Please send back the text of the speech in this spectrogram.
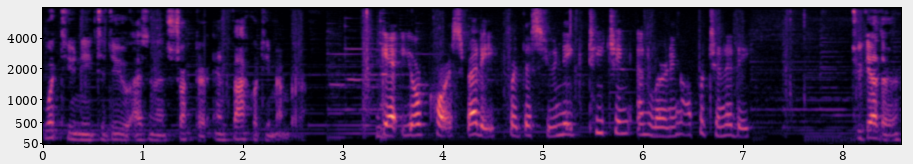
What do you need to do as an instructor and faculty member? Get your course ready for this unique teaching and learning opportunity. Together,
